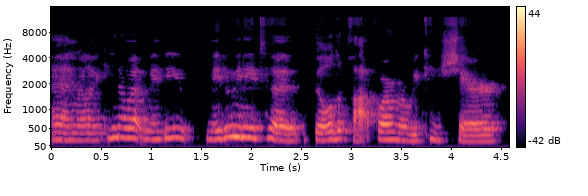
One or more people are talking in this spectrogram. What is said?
And we're like you know what? Maybe maybe we need to build a platform where we can share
